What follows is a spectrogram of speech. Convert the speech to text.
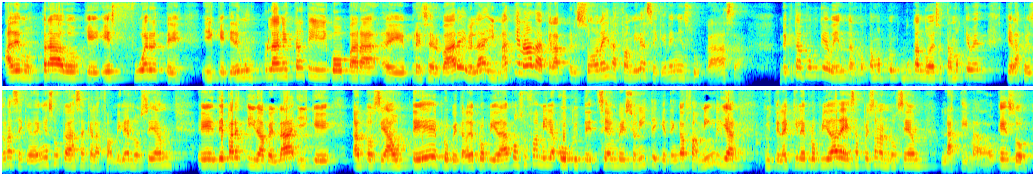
ha demostrado que es fuerte y que tienen un plan estratégico para eh, preservar, ¿verdad? Y más que nada, que las personas y las familias se queden en su casa. No es que tampoco que vendan, no estamos buscando eso, estamos que, que las personas se queden en su casa, que las familias no sean eh, de partida, ¿verdad? Y que tanto sea usted propietario de propiedad con su familia o que usted sea inversionista y que tenga familia, que usted le alquile propiedades, esas personas no sean lastimadas, ¿ok? Eso,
